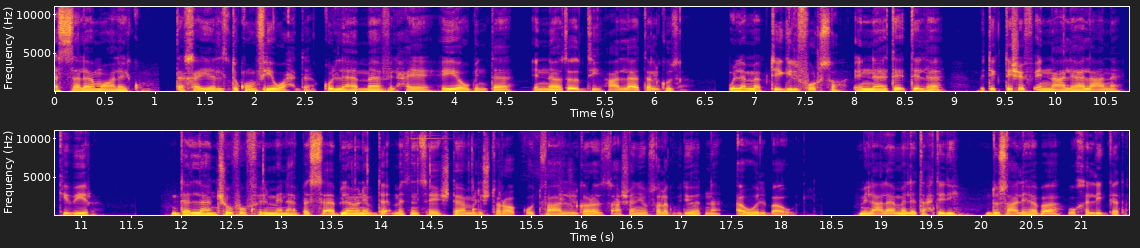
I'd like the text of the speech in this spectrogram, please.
السلام عليكم. تخيل تكون في واحدة كل همها في الحياة هي وبنتها إنها تقضي على قتل جوزها. ولما بتيجي الفرصة إنها تقتلها بتكتشف إن عليها لعنة كبيرة. ده اللي هنشوفه في فيلمنا بس قبل ما نبدأ ما تنساش تعمل اشتراك وتفعل الجرس عشان يوصلك فيديوهاتنا أول بأول. من العلامة اللي تحت دي دوس عليها بقى وخليك جدع.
